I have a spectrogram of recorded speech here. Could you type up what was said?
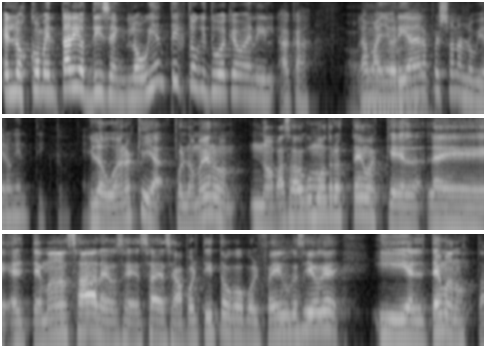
en los comentarios dicen, lo vi en TikTok y tuve que venir acá. La mayoría de las personas lo vieron en TikTok. Y lo bueno es que ya, por lo menos, no ha pasado como otros temas que el, el tema sale, o sea, ¿sabes? se va por TikTok o por Facebook, qué sé yo qué, y el tema no está.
